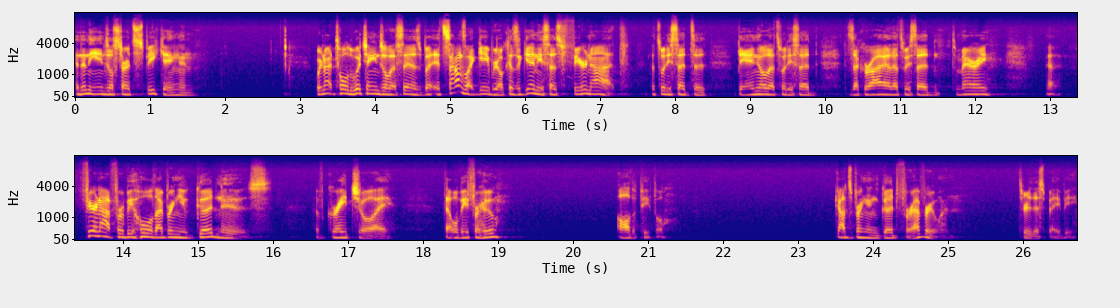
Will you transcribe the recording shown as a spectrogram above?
And then the angel starts speaking, and we're not told which angel this is, but it sounds like Gabriel, because again, he says, Fear not. That's what he said to Daniel. That's what he said to Zechariah. That's what he said to Mary. Uh, Fear not, for behold, I bring you good news of great joy. That will be for who? all the people. God's bringing good for everyone through this baby.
